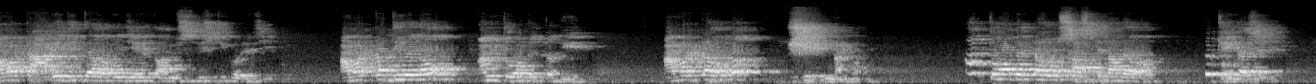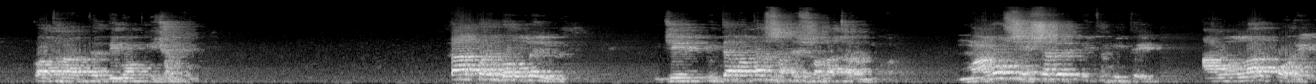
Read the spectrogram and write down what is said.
আমারটা আগে দিতে হবে যেহেতু আমি সৃষ্টি করেছি। আমারটা দিয়ে দাও, আমি তোমাদেরটা দিয়ে দেব। আমারটা হলো শীত না আর তোমাদেরটা হলো শাস্তি না দেওয়া। তো ঠিক আছে, কথাতে দ্বিমত কিছু তারপরে বললেন যে পিতা মাতার সাথে সদাচরণ মানুষ হিসাবে পৃথিবীতে আল্লাহর পরে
